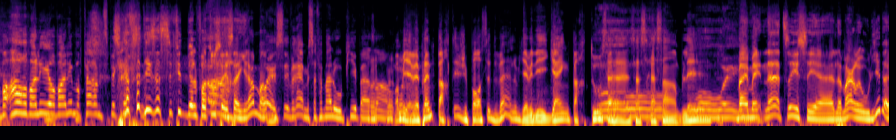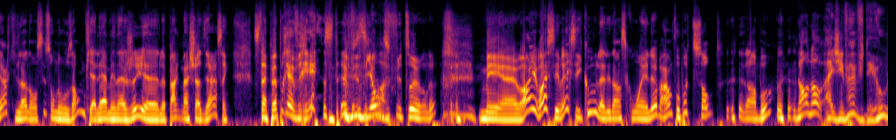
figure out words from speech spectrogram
va, ah, on va aller, on va aller me faire un petit Ça pique-nique. fait des astifies de belles photos sur Instagram. hein? Oui, c'est vrai, mais ça fait mal aux pieds, par exemple. Ouais, mais il y avait plein de parties, j'ai passé devant. là, Il y avait des gangs partout, ça, ça se rassemblait. Oh, oui. Ben maintenant, tu sais, c'est euh, le maire Houlier d'ailleurs qui l'a annoncé sur nos ondes qui allait aménager euh, le parc Chaudière. C'est c'est à peu près vrai, cette vision Ouais. du futur là. Mais euh, ouais, ouais, c'est vrai que c'est cool d'aller dans ce coin-là. Par exemple, faut pas que tu sautes en bas. Non, non, hey, j'ai vu une vidéo.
